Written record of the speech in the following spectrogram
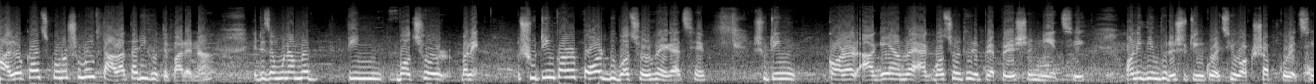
ভালো কাজ কোনো সময় তাড়াতাড়ি হতে পারে না। এটা যেমন আমরা তিন বছর মানে শুটিং করার পর দু বছর হয়ে গেছে। শুটিং করার আগে আমরা এক বছর ধরে প্রিপারেশন নিয়েছি। অনেকদিন ধরে শুটিং করেছি ওয়ার্কশপ করেছি।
